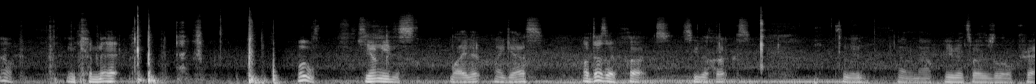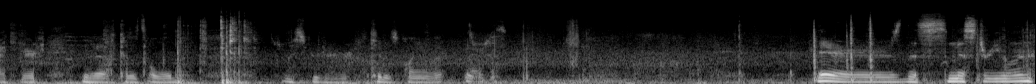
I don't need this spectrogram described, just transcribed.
Oh, and commit. Whoa. So you don't need to light it, I guess. Oh, it does have hooks. See the hooks? So they, I don't know. Maybe that's why there's a little crack here. Yeah, because it's old. My screwdriver. Kid was playing with it. There it is. There's this mystery one.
